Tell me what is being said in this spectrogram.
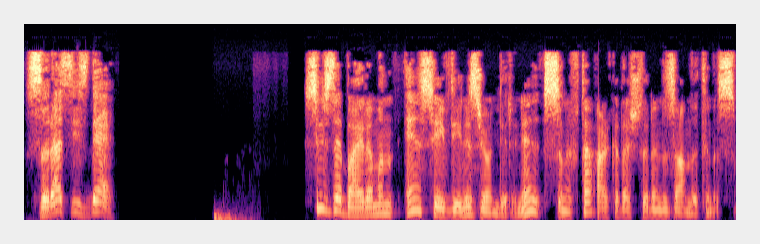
Sıra sizde. Siz de bayramın en sevdiğiniz yönlerini sınıfta arkadaşlarınıza anlatınız.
